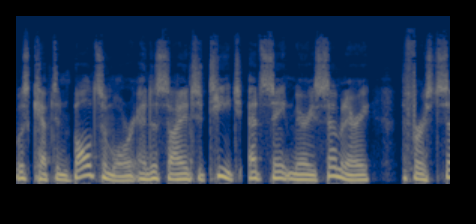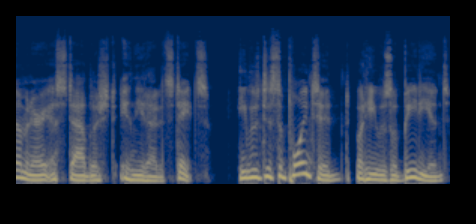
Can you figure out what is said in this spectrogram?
was kept in Baltimore and assigned to teach at St. Mary's Seminary, the first seminary established in the United States. He was disappointed, but he was obedient,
